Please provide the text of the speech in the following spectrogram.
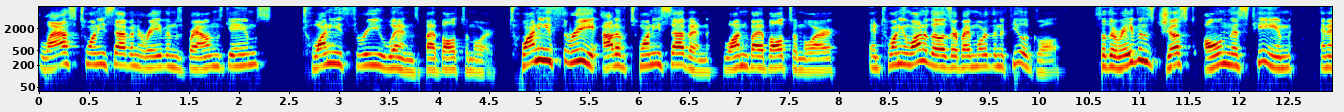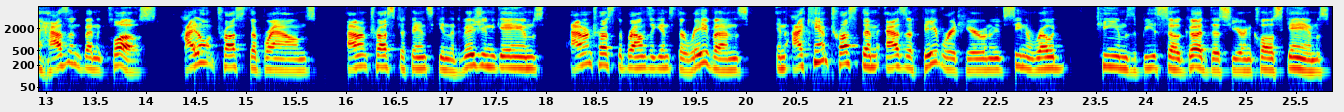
Last 27 Ravens Browns games, 23 wins by Baltimore. 23 out of 27 won by Baltimore, and 21 of those are by more than a field goal. So the Ravens just own this team, and it hasn't been close. I don't trust the Browns. I don't trust Stefanski in the division games. I don't trust the Browns against the Ravens. And I can't trust them as a favorite here when we've seen road teams be so good this year in close games.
